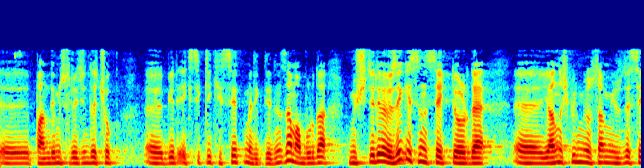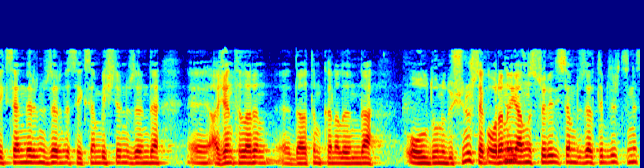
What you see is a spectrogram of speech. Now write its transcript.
e, pandemi sürecinde çok e, bir eksiklik hissetmedik dediniz ama burada müşteri ve özellikle sektörde e, yanlış bilmiyorsam %80'lerin üzerinde 85'lerin üzerinde e, acentaların e, dağıtım kanalında olduğunu düşünürsek oranı evet. yanlış söylediysem düzeltebilirsiniz.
